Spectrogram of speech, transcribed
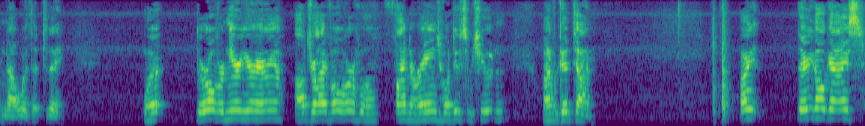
I'm not with it today. What? They're over near your area. I'll drive over. We'll find a range. We'll do some shooting. We'll have a good time. All right, there you go, guys.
